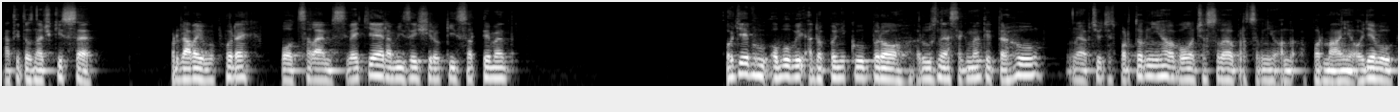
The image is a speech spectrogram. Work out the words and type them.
A tyto značky se prodávají v obchodech po celém světě, nabízejí široký sortiment oděvů, obuvy a doplňků pro různé segmenty trhu, Eh, včetně sportovního, volnočasového, pracovního a formálního oděvu.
